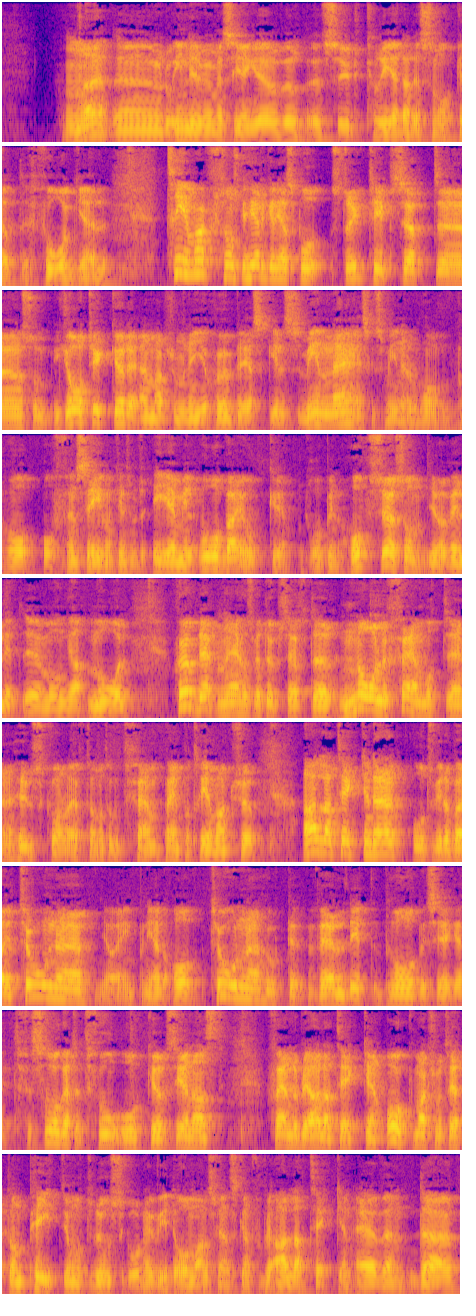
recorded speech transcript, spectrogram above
Nej, eh, då inleder vi med seger över eh, Sydkorea där det smakat fågel. Tre matcher som ska helgarderas på Stryktipset eh, som jag tycker. Det är match nummer 9 Skövde Eskilsminne. Eskilsminne, de har bra offensiv. En kille som heter Emil Åberg och eh, Robin Hofsö som gör väldigt eh, många mål. Skövde eh, har spelat upp sig efter 0-5 mot eh, Huskvarna efter att ha tagit 5 poäng på tre matcher. Alla tecken där. Åtvidaberg Torn. Eh, jag är imponerad av Torn. Har gjort det väldigt bra. Besegrat försvagat två åker senast. Får ändå bli alla tecken. Och match nummer 13, Piteå mot Rosengård. Nu i damallsvenskan. Får bli alla tecken även där.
